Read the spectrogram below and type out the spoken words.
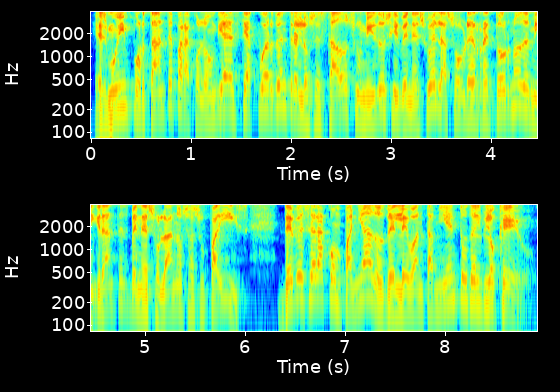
Es muy importante para Colombia este acuerdo entre los Estados Unidos y Venezuela sobre el retorno de migrantes venezolanos a su país. Debe ser acompañado del levantamiento del bloqueo.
